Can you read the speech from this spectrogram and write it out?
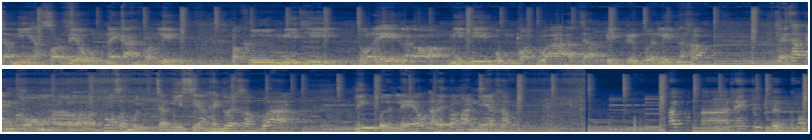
จะมีอักษรเบลในการกดลิฟต์ก็คือมีที่ตัวเลขแล้วก็มีที่ปุ่มกดว่าจะปิดหรือเปิดลิฟต์นะครับ แต่ถ้าเป็นของห้องสมุดจะมีเสียงให้ด้วยครับว่าลิฟต์เปิดแล้วอะไรประมาณนี้ครับครับในทุกตึกของ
